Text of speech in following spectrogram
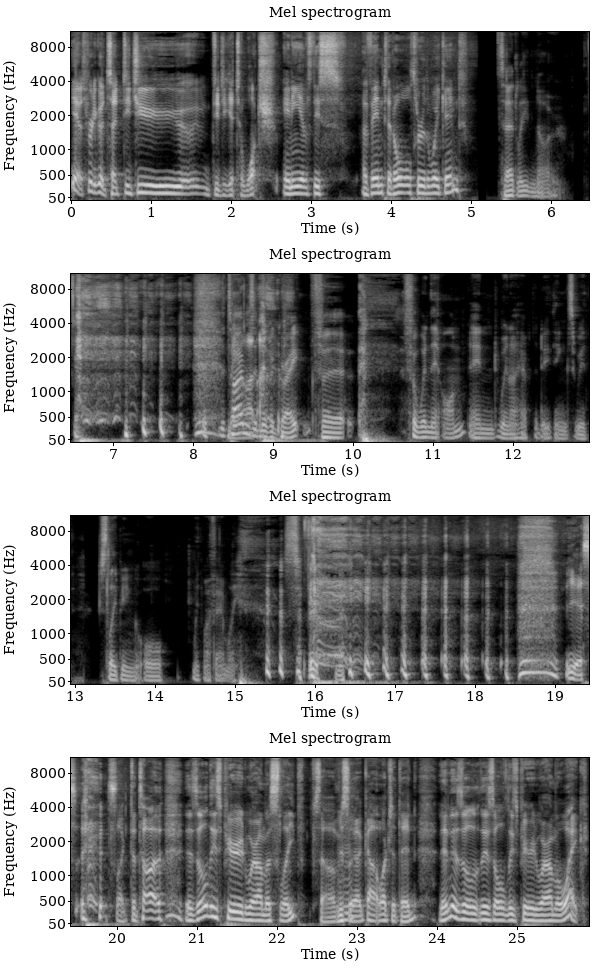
yeah, it's pretty good. So did you, did you get to watch any of this event at all through the weekend? Sadly, no. the, the times are never great for, for when they're on and when I have to do things with sleeping or with my family. so, yes, it's like the time. There's all this period where I'm asleep, so obviously mm-hmm. I can't watch it then. Then there's all there's all this period where I'm awake,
